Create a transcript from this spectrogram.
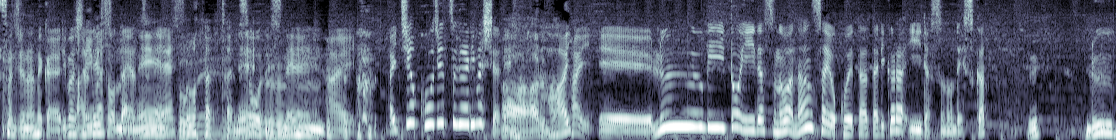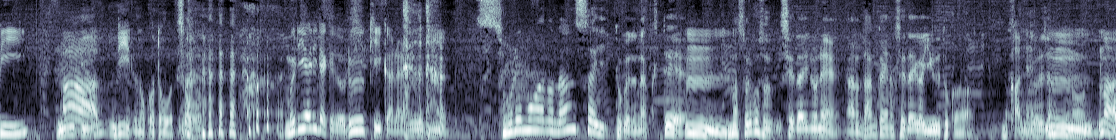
37回ありましたね、そんなやつね。そそううだったね。そうですね。はい。あ一応口述がありましたね。ああ、あるんだ。はい。はい。えー、ルービーと言い出すのは何歳を超えたあたりから言い出すのですかえ？ルービーあービールのことを。そう。無理やりだけど、ルーキーからルービー。それもあの、何歳とかじゃなくて、うん。まあ、それこそ世代のね、あの、段階の世代が言うとか、かね。それじゃないかなうんまあ、あ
